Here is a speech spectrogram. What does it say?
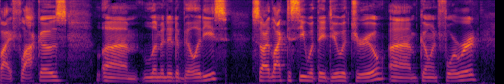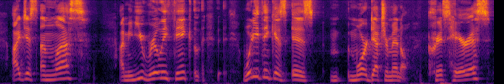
by Flacco's um, limited abilities. So I'd like to see what they do with Drew um, going forward. I just unless I mean you really think what do you think is is more detrimental? Chris Harris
